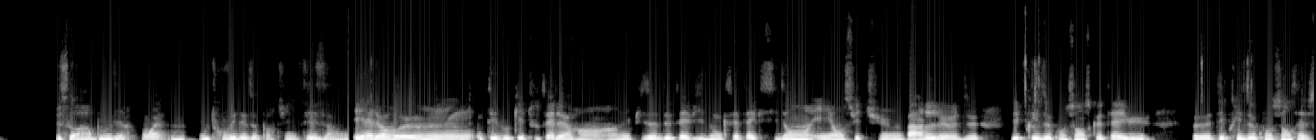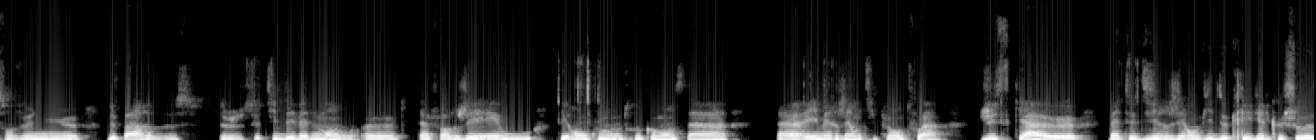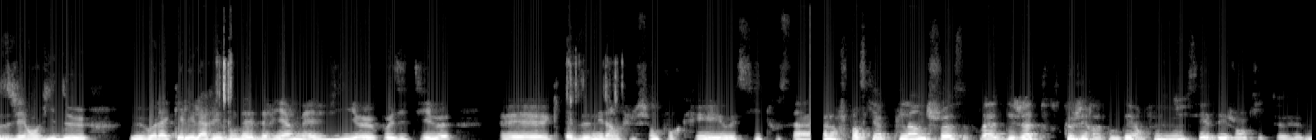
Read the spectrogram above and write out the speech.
Tu sauras rebondir. Ouais. Mm. Ou trouver des opportunités. Et alors, euh, tu évoquais tout à l'heure un, épisode de ta vie, donc cet accident, et ensuite tu me parles de, des prises de conscience que tu as eues. Euh, tes prises de conscience, elles sont venues euh, de par ce, type d'événement euh, qui t'a forgé ou des rencontres? Comment ça, ça, a émergé un petit peu en toi jusqu'à euh, bah, te dire j'ai envie de créer quelque chose, j'ai envie de voilà quelle est la raison d'être derrière ma vie euh, positive qui t'a donné l'impulsion pour créer aussi tout ça? Alors je pense qu'il y a plein de choses. Bah, déjà tout ce que j'ai raconté en fait, mhm. tu sais, des gens qui te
